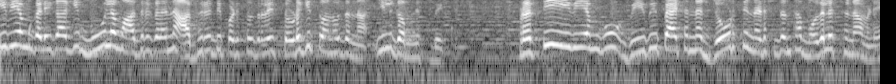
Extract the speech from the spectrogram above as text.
ಇವಿಎಂಗಳಿಗಾಗಿ ಮೂಲ ಮಾದರಿಗಳನ್ನು ಅಭಿವೃದ್ಧಿಪಡಿಸೋದ್ರಲ್ಲಿ ತೊಡಗಿತ್ತು ಅನ್ನೋದನ್ನ ಇಲ್ಲಿ ಗಮನಿಸಬೇಕು. ಪ್ರತಿ ಇವಿಎಂಗೂ ವಿ ವಿ ಪ್ಯಾಟ್ ಅನ್ನ ಜೋಡಿಸಿ ನಡೆಸಿದಂಥ ಮೊದಲ ಚುನಾವಣೆ,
